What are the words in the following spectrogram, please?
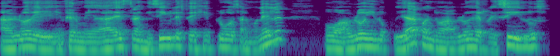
hablo de enfermedades transmisibles, por ejemplo, salmonella, o hablo de inocuidad cuando hablo de residuos,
